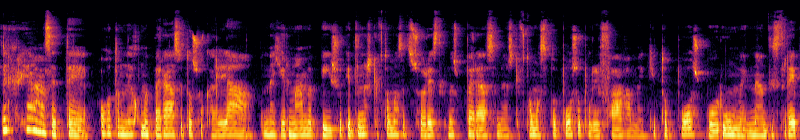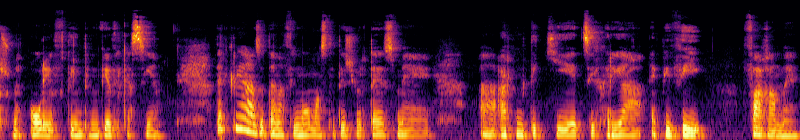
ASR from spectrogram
Δεν χρειάζεται όταν έχουμε περάσει τόσο καλά να γυρνάμε πίσω και δεν να σκεφτόμαστε τις ωραίες στιγμές που περάσαμε, να σκεφτόμαστε το πόσο πολύ φάγαμε και το πώς μπορούμε να αντιστρέψουμε όλη αυτή την διαδικασία. Δεν χρειάζεται να θυμόμαστε τις γιορτές με αρνητική έτσι χρειά επειδή φάγαμε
